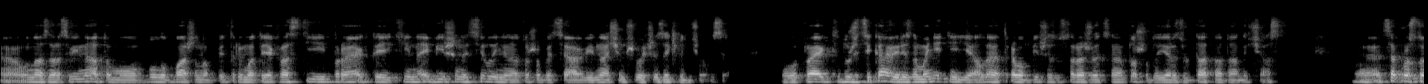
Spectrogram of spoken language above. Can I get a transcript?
е, у нас зараз війна, тому було б бажано підтримати якраз ті проекти, які найбільше націлені на те, щоб ця війна чим швидше закінчилася. Проекти дуже цікаві, різноманітні є, але треба більше зосереджуватися на те, що дає результат на даний час. Е, Це просто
